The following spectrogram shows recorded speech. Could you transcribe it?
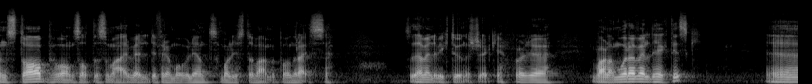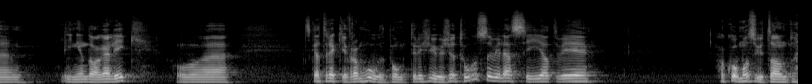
en stab og ansatte som er veldig fremoverlent, som har lyst til å være med på en reise. Så det er veldig viktig å understreke. For eh, hverdagen vår er veldig hektisk. Eh, ingen dag er lik. Og eh, skal jeg trekke fram hovedpunkter i 2022, så vil jeg si at vi har kommet oss ut av en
